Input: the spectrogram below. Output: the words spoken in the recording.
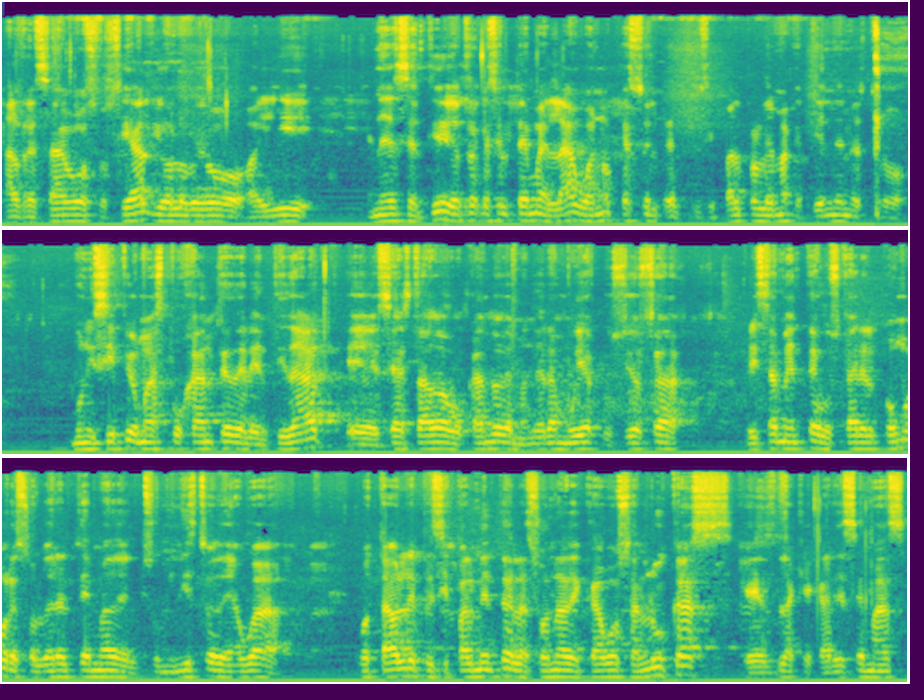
al rezago social. Yo lo veo ahí en ese sentido. Y otro que es el tema del agua, ¿no? Que es el principal problema que tiene nuestro municipio más pujante de la entidad, eh, se ha estado abocando de manera muy acuciosa precisamente buscar el cómo resolver el tema del suministro de agua potable, principalmente de la zona de Cabo San Lucas, que es la que carece más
